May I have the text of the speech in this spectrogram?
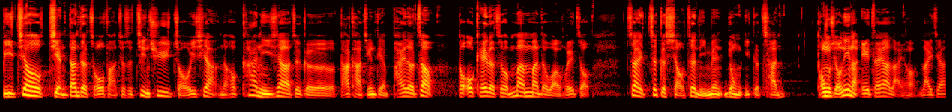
比较简单的走法就是进去走一下，然后看一下这个打卡景点，拍了照都 OK 了之后，慢慢的往回走，在这个小镇里面用一个餐。通常你拿 A 仔要来哈，来家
